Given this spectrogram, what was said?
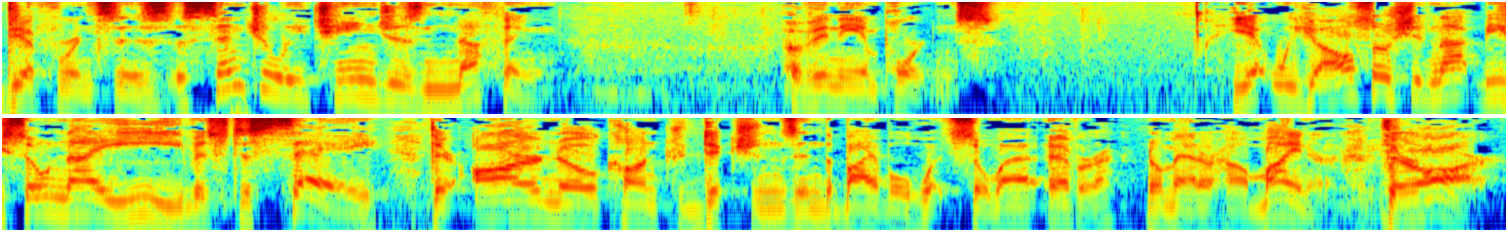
differences essentially changes nothing of any importance. Yet we also should not be so naive as to say there are no contradictions in the Bible whatsoever, no matter how minor. There are.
